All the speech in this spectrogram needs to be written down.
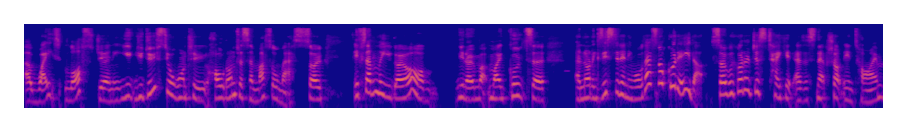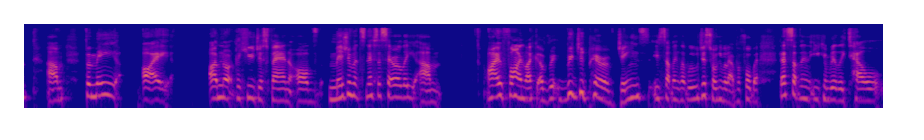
a weight loss journey you you do still want to hold on to some muscle mass. So if suddenly you go oh you know my, my glutes are are not existent anymore that's not good either. So we've got to just take it as a snapshot in time. Um, for me i i'm not the hugest fan of measurements necessarily. Um, I find like a rigid pair of jeans is something that we were just talking about before, but that's something that you can really tell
